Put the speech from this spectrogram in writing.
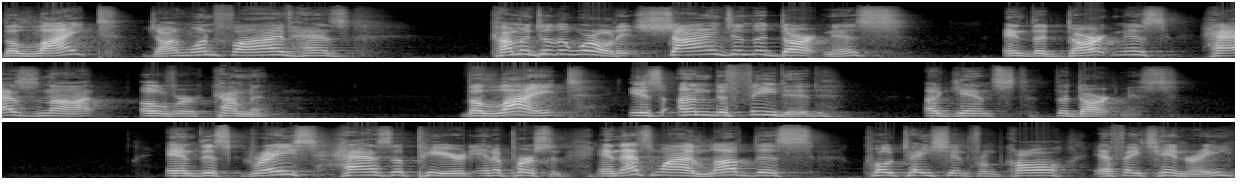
the light, John 1 5, has come into the world. It shines in the darkness, and the darkness has not overcome it. The light is undefeated against the darkness. And this grace has appeared in a person. And that's why I love this quotation from Carl F.H. Henry.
